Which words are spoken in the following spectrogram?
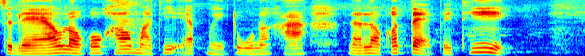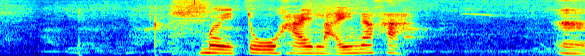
เสร็จแล้วเราก็เข้ามาที่แอปเหมยตูนะคะ แล้วเราก็แตะไปที่เหมยตูไฮไลท์นะคะ อ่า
